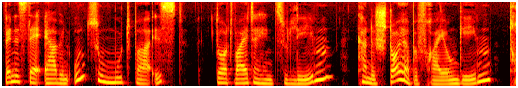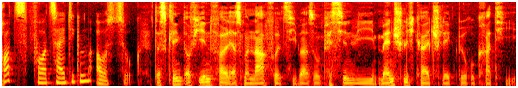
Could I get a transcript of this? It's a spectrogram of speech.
wenn es der Erbin unzumutbar ist, dort weiterhin zu leben, kann es Steuerbefreiung geben, trotz vorzeitigem Auszug. Das klingt auf jeden Fall erstmal nachvollziehbar, so ein bisschen wie Menschlichkeit schlägt Bürokratie.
